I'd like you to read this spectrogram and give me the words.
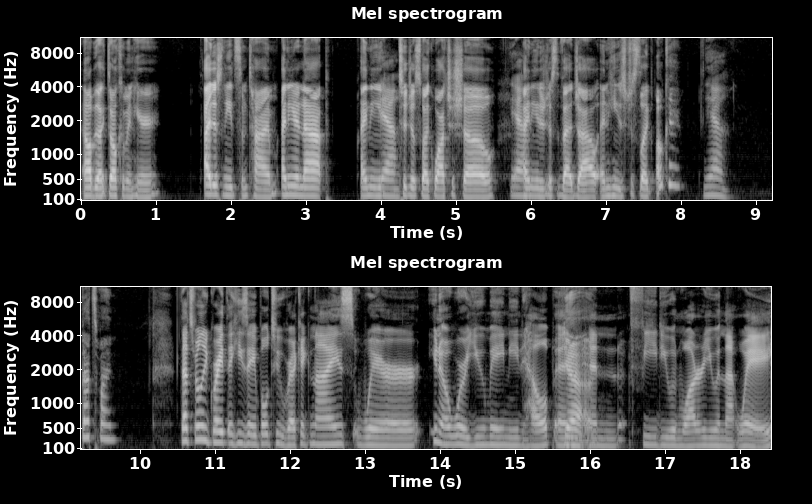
and i'll be like don't come in here i just need some time i need a nap i need Yeah. to just like watch a show Yeah. I need to just veg out. And he's just like, okay, yeah. that's fine. That's really great that he's able to recognize where, you know, where you may need help and, Yeah. and feed you and water you in that way.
